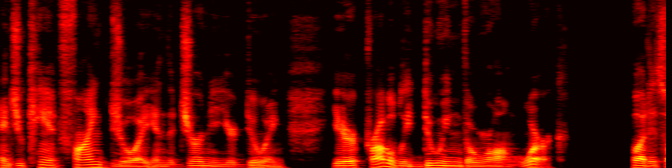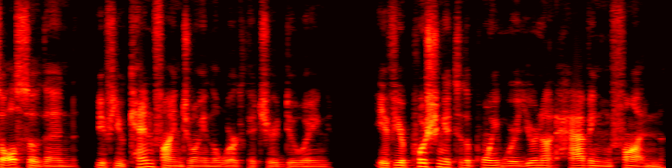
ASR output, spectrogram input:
and you can't find joy in the journey you're doing, you're probably doing the wrong work. But it's also then, if you can find joy in the work that you're doing, if you're pushing it to the point where you're not having fun,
